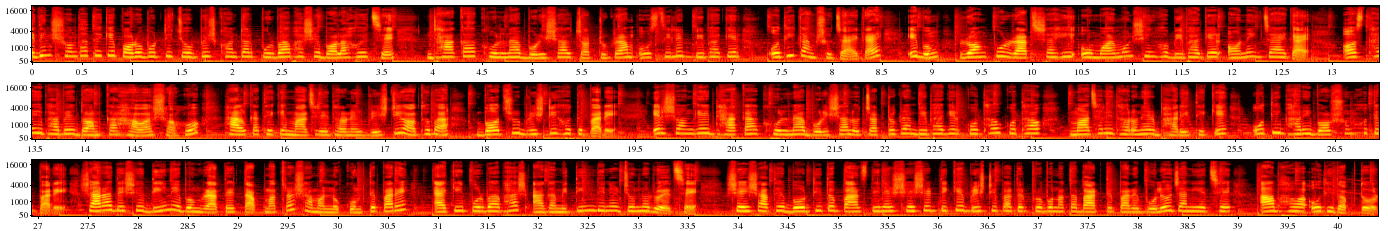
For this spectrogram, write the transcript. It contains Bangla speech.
এদিন সন্ধ্যা থেকে পরবর্তী চব্বিশ ঘণ্টার পূর্বাভাসে বলা হয়েছে, ঢাকা, খুলনা, বরিশাল, চট্টগ্রাম ও সিলেট বিভাগের অধিকাংশ জায়গায় এবং রংপুর, রাজশাহী ও ময়মনসিংহ বিভাগের অনেক জায়গায় অস্থায়ীভাবে দমকা হাওয়া সহ হালকা থেকে মাঝারি ধরনের বৃষ্টি অথবা বজ্র বৃষ্টি হতে পারে। এর সঙ্গে ঢাকা, খুলনা, বরিশাল ও চট্টগ্রাম বিভাগের কোথাও কোথাও মাঝারি ধরনের ভারী থেকে অতি ভারী বর্ষণ হতে পারে। সারা দেশে দিন এবং রাতের তাপমাত্রা সামান্য কমতে পারে, একই পূর্বাভাস আগামী তিন দিনের জন্য রয়েছে। সেই সাথে বর্ধিত পাঁচ দিনের শেষের দিকে বৃষ্টিপাতের প্রবণতা বাড়তে পারে বলেও জানিয়েছে আবহাওয়া অধিদপ্তর।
